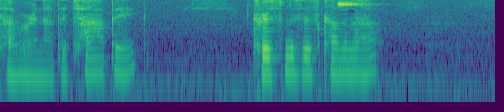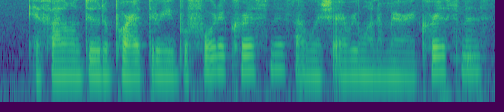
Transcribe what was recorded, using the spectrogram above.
cover another topic. Christmas is coming up. If I don't do the part three before the Christmas, I wish everyone a Merry Christmas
